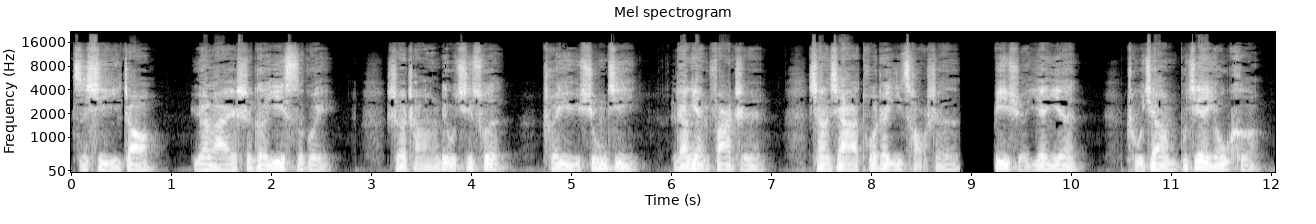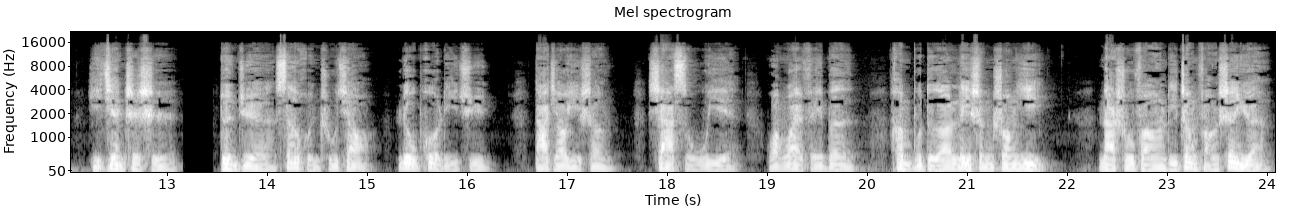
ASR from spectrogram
仔细一照，原来是个一死鬼，舌长六七寸，垂于胸际，两眼发直，向下拖着一草绳，碧血奄奄。楚江不见有可，一见之时，顿觉三魂出窍，六魄离躯，大叫一声，吓死吾也，往外飞奔，恨不得泪生双翼。那书房离正房甚远，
